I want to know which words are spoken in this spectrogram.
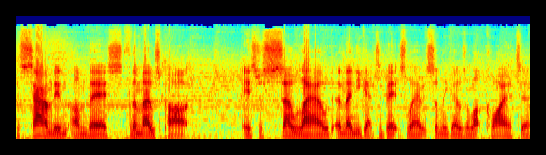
the sounding on this, for the most part, is just so loud, and then you get to bits where it suddenly goes a lot quieter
